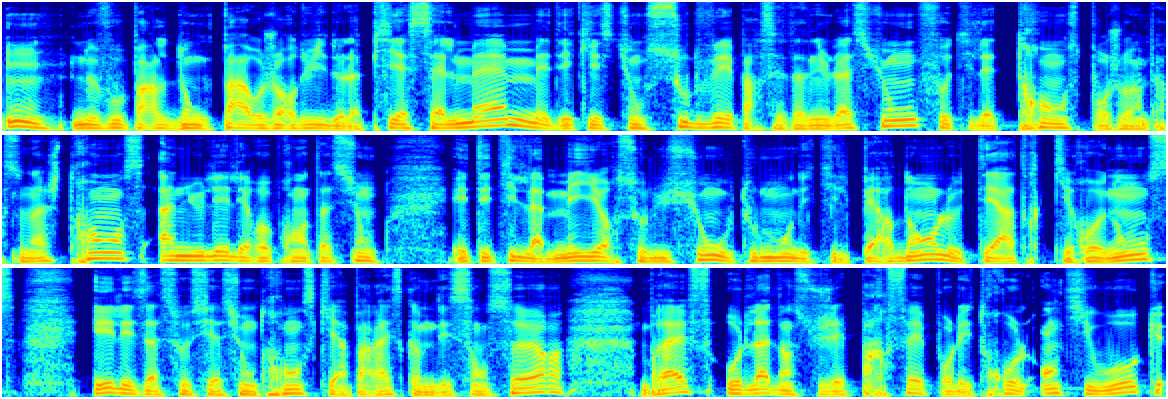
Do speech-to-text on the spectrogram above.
On ne vous parle donc pas aujourd'hui de la pièce elle-même, mais des questions soulevées par cette annulation. Faut-il être trans pour jouer un personnage trans? Annuler les représentations était-il la meilleure solution où tout le monde est-il perdant? Le théâtre qui renonce et les associations trans qui apparaissent comme des censeurs. Bref, au-delà d'un sujet parfait pour les trolls anti-woke,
